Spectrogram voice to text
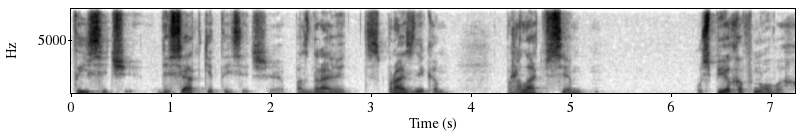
тысячи, десятки тысяч, поздравить с праздником, пожелать всем успехов новых,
